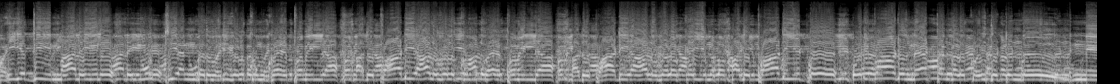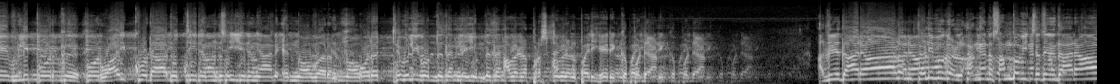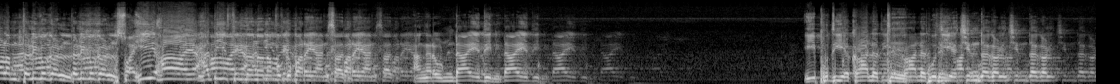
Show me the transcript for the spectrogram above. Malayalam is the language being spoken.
വഹിയദ്ദീൻ മാലയിലെ നൂറ്റി അൻപത് വരികൾക്കും കുഴപ്പമില്ല അത് പാടിയ ആളുകൾക്കും കുഴപ്പമില്ല അത് പാടിയ ആളുകളൊക്കെയും അത് പാടിയിട്ട് ഒരുപാട് നേട്ടങ്ങൾ കൊയ്തിട്ടുണ്ട് എന്നെ വിളിപ്പോർക്ക് വായിക്കൂടാതെ തീരം ചെയ്യും ഞാൻ എന്നോവർ. ഒരൊറ്റ വിളി കൊണ്ട് തന്നെയും അവരുടെ പ്രശ്നങ്ങൾ പരിഹരിക്കപ്പെടുകയാണ്. അതിന് ധാരാളം തെളിവുകൾ അങ്ങനെ സംഭവിച്ചതിന് ധാരാളം തെളിവുകൾ തെളിവുകൾ സ്വഹീഹായ ഹദീസിൽ നിന്ന് നമുക്ക് പറയാൻ സാധിക്കും. അങ്ങനെ ഉണ്ടായതിന് ഈ പുതിയ കാലത്ത് പുതിയ ചിന്തകൾ ചിന്തകൾ ചിന്തകൾ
